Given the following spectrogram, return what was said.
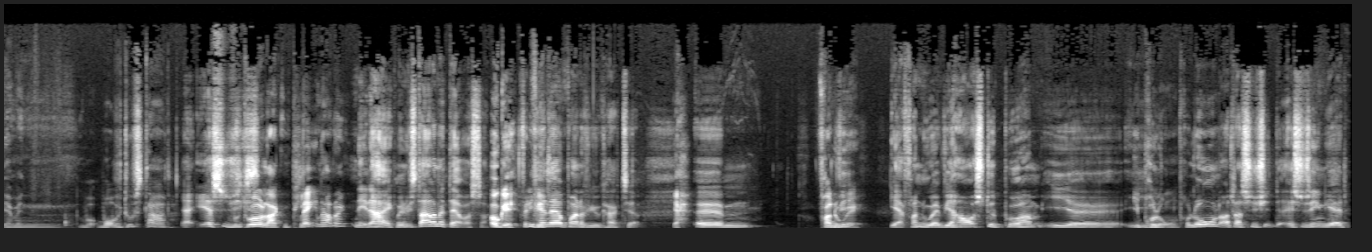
jamen hvor, hvor vil du starte? Ja, jeg synes, Du, vi... du har jo lagt en plan, har du ikke? Nej, det har jeg ikke, men vi starter med Davos så. Okay, Fordi fint. han er jo point of view karakter. Ja. Øhm, Fra nu vi- af. Ja, fra nu af. Vi har også stødt på ham i, øh, I prologen. prologen, og der synes jeg, jeg synes egentlig, at,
